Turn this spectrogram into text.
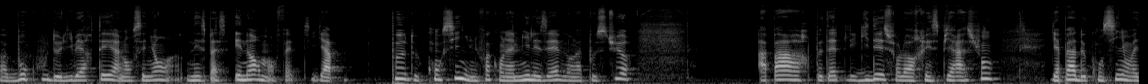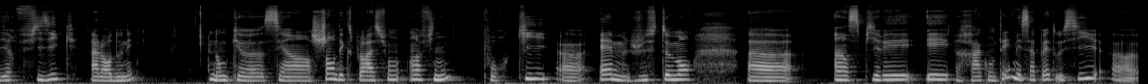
euh, beaucoup de liberté à l'enseignant, un espace énorme en fait. Il y a peu de consignes une fois qu'on a mis les élèves dans la posture, à part peut-être les guider sur leur respiration. Il n'y a pas de consignes, on va dire, physiques à leur donner. Donc euh, c'est un champ d'exploration infini pour qui euh, aime justement euh, inspirer et raconter, mais ça peut être aussi euh,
